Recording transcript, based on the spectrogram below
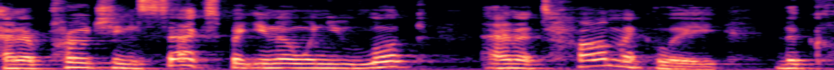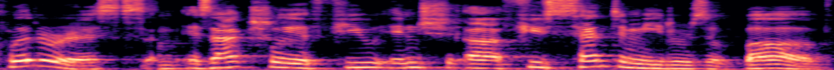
and approaching sex. But you know, when you look anatomically, the clitoris um, is actually a few inch, uh, a few centimeters above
